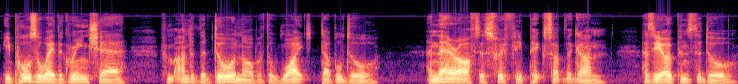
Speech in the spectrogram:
He pulls away the green chair from under the doorknob of the white double door, and thereafter swiftly picks up the gun as he opens the door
